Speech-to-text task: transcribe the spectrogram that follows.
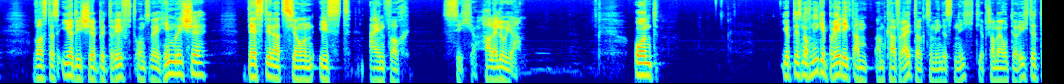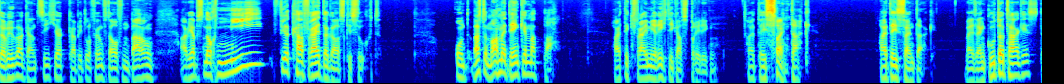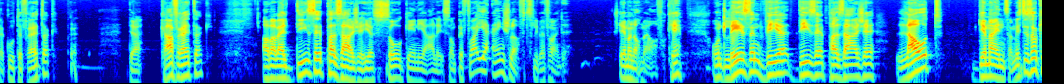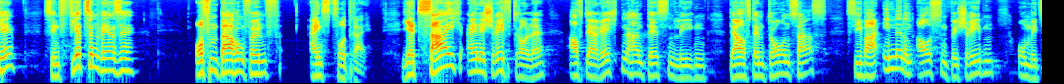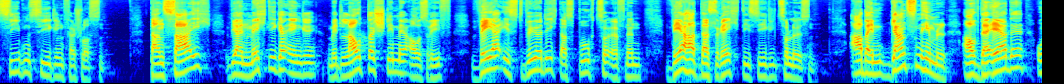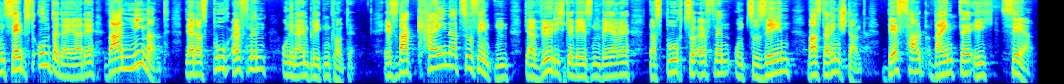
was das Irdische betrifft. Unsere himmlische Destination ist einfach sicher. Halleluja. Und ich habe das noch nie gepredigt, am, am Karfreitag zumindest nicht. Ich habe schon mal unterrichtet darüber, ganz sicher, Kapitel 5 der Offenbarung. Aber ich habe es noch nie für Karfreitag ausgesucht. Und weißt du, manchmal denke ich mir, bah, heute freue ich mich richtig aufs Predigen. Heute ist so ein Tag. Heute ist so ein Tag. Weil es ein guter Tag ist, der gute Freitag, der Karfreitag. Aber weil diese Passage hier so genial ist. Und bevor ihr einschlaft, liebe Freunde, stehen wir nochmal auf, okay? und lesen wir diese Passage laut gemeinsam. Ist das okay? Sind 14 Verse, Offenbarung 5, 1, 2, 3. Jetzt sah ich eine Schriftrolle auf der rechten Hand dessen liegen, der auf dem Thron saß. Sie war innen und außen beschrieben und mit sieben Siegeln verschlossen. Dann sah ich, wie ein mächtiger Engel mit lauter Stimme ausrief, Wer ist würdig, das Buch zu öffnen? Wer hat das Recht, die Siegel zu lösen? Aber im ganzen Himmel, auf der Erde und selbst unter der Erde war niemand, der das Buch öffnen und hineinblicken konnte. Es war keiner zu finden, der würdig gewesen wäre, das Buch zu öffnen und zu sehen, was darin stand. Deshalb weinte ich sehr.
